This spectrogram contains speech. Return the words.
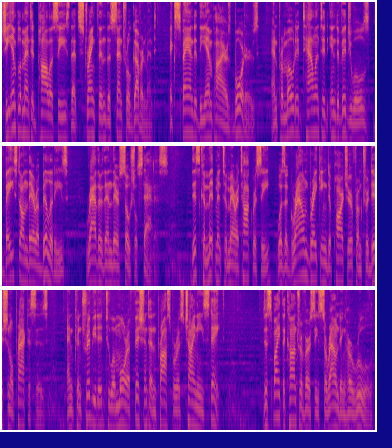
She implemented policies that strengthened the central government, expanded the empire's borders, and promoted talented individuals based on their abilities rather than their social status. This commitment to meritocracy was a groundbreaking departure from traditional practices and contributed to a more efficient and prosperous Chinese state. Despite the controversies surrounding her rule,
